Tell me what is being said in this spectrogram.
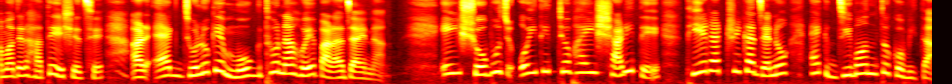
আমাদের হাতে এসেছে, আর এক ঝলকে মুগ্ধ না হয়ে পারা যায় না। এই সবুজ ঐতিহ্যবাহী শাড়িতে থিয়েরাট্রিকা যেন এক জীবন্ত কবিতা।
